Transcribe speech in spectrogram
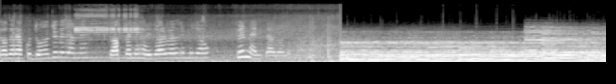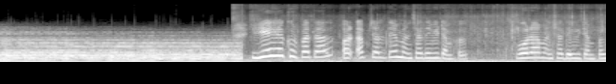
तो अगर आपको दोनों जगह जाना है तो आप पहले हरिद्वार वाले में जाओ, फिर नैनीताल वाले में ये है खुरपाताल और अब चलते हैं मनसा देवी टेंपल वो रहा मनसा देवी टेंपल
